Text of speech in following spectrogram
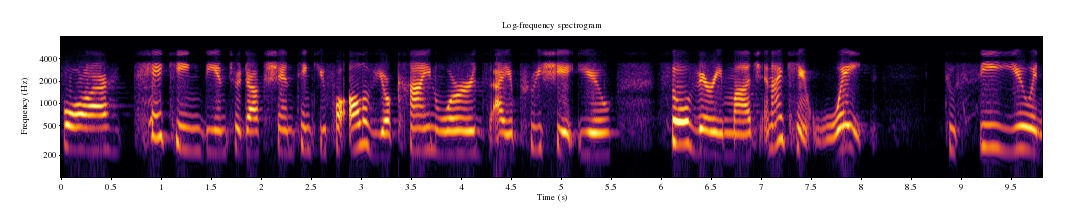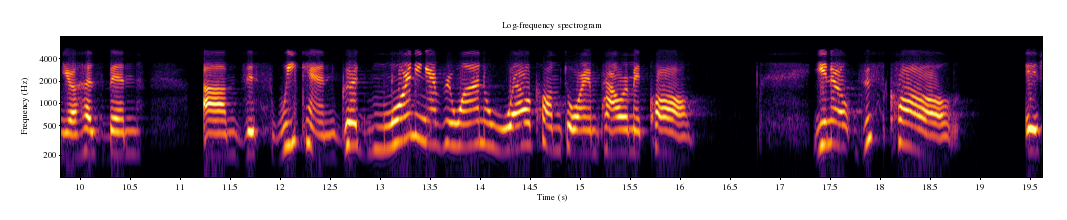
for taking the introduction. Thank you for all of your kind words. I appreciate you so very much, and I can't wait to see you and your husband um, this weekend. Good morning, everyone. Welcome to our empowerment call. You know, this call is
